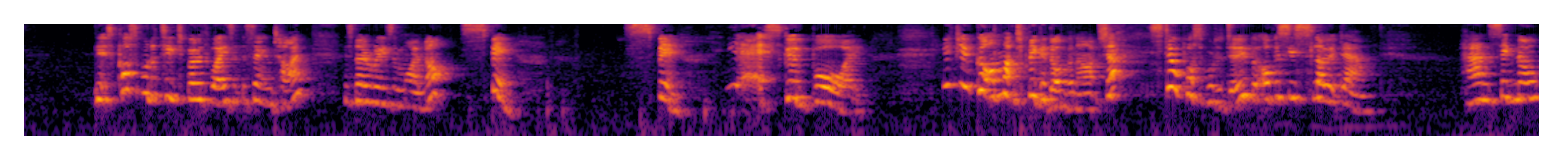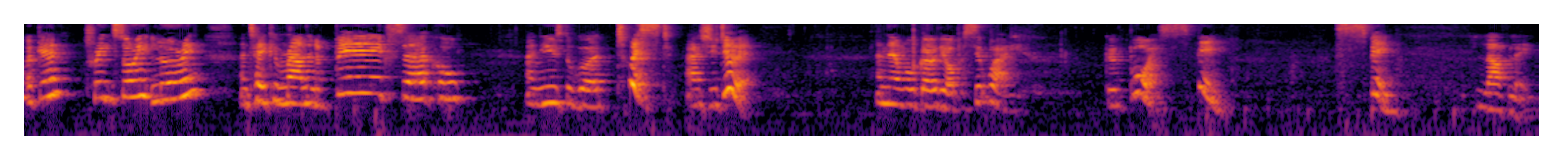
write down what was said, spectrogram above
It's possible to teach both ways at the same time. There's no reason why not. Spin. Spin. Yes, good boy. You've got a much bigger dog than Archer, still possible to do, but obviously slow it down. Hand signal again, treat, sorry, luring, and take him round in a big circle and use the word twist as you do it. And then we'll go the opposite way. Good boy, spin, spin, lovely.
